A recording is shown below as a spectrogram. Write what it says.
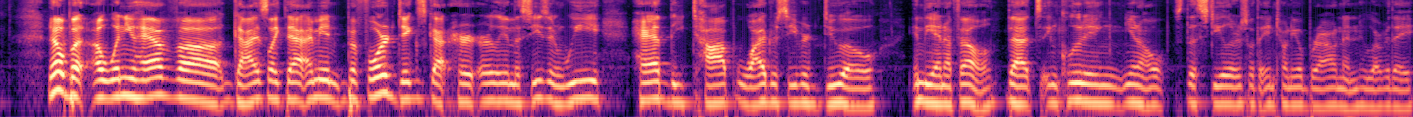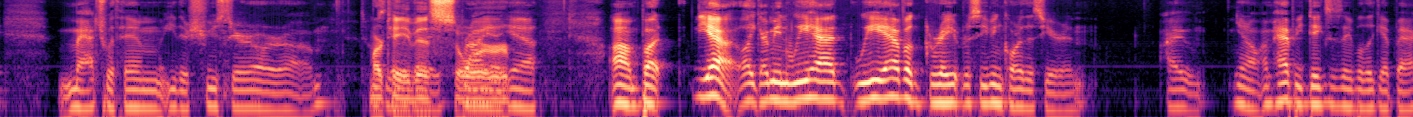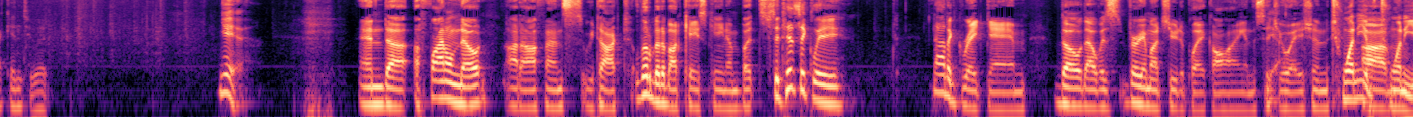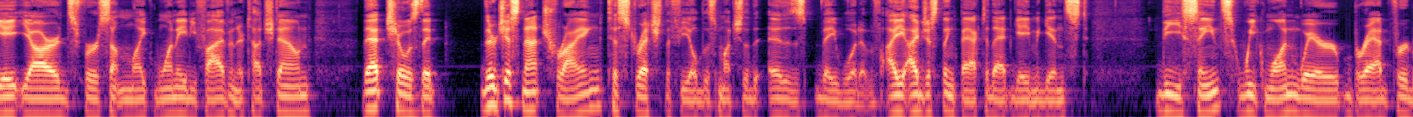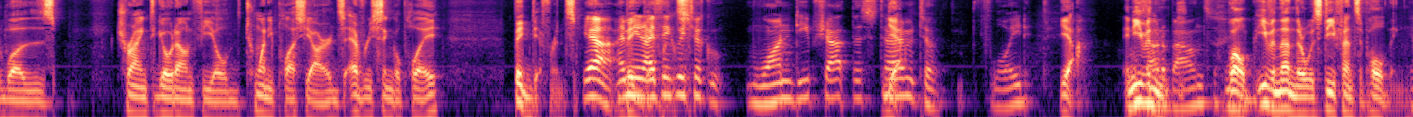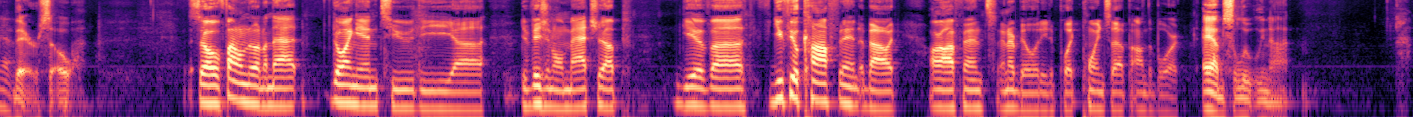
No, but uh, when you have uh, guys like that, I mean, before Diggs got hurt early in the season, we had the top wide receiver duo in the NFL. That's including, you know, the Steelers with Antonio Brown and whoever they match with him, either Schuster or um, who's the other Martavis or- Bryant, yeah. Um, but yeah, like I mean, we had we have a great receiving core this year, and I, you know, I'm happy Diggs is able to get back into it. Yeah. And uh, a final note on offense. We talked a little bit about Case Keenum, but statistically, not a great game, though that was very much due to play calling and the situation. 20 of Um, 28 yards for something like 185 and a touchdown. That shows that they're just not trying to stretch the field as much as they would have. I, I just think back to that game against the Saints week one where Bradford was trying to go downfield 20 plus yards every single play. Big difference. Yeah, I Big mean, I think we took one deep shot this time Yeah. to Floyd Yeah. And out even of bounds. well, even then there was defensive holding Yeah. there. So So, final note on that: going into the uh, divisional matchup, you uh, you feel confident about our offense and our ability to put points up on the board. absolutely not.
